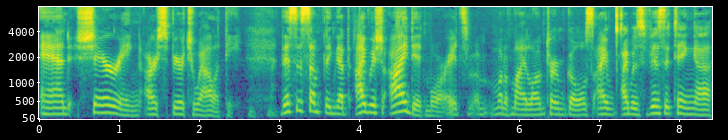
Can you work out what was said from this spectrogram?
and sharing our spirituality. Mm-hmm. This is something that I wish I did more. It's one of my long term goals. I, I was visiting a,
